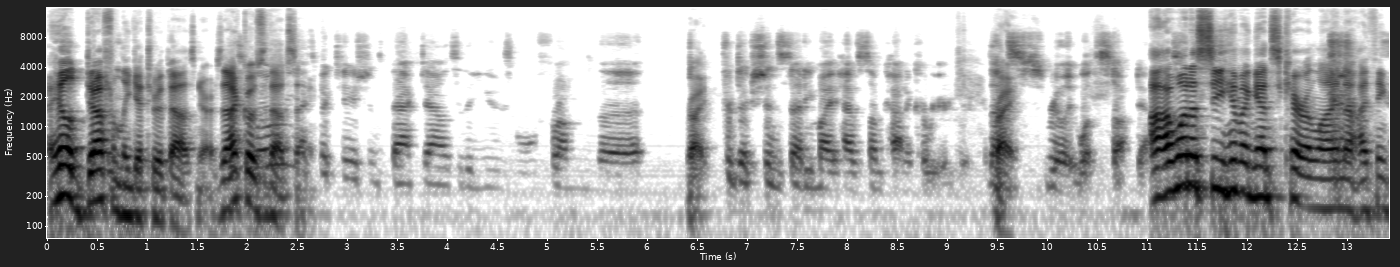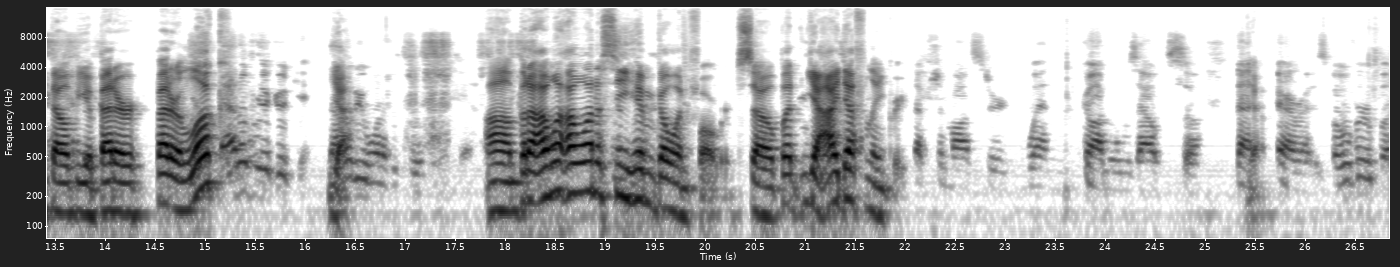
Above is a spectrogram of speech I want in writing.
He'll he'll definitely get to a thousand yards. That goes without saying. Expectations back down to the usual from the Right. predictions that he might have some kind of career year. That's really what the stock down. I want to see him against Carolina. I think that would be a better better look. That'll be a good game. Yeah. That'll be one of the two. Um, but I want I want to see him going forward. So, but yeah, I definitely agree. Monster when Godwin was out, so that Yeah. era is over. But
